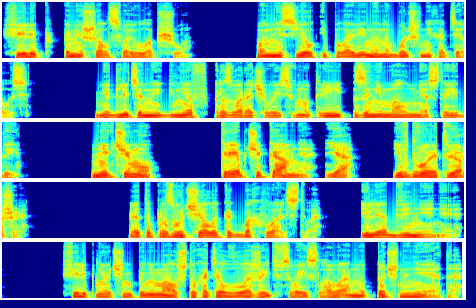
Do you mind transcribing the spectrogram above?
Филипп помешал свою лапшу. Он не съел и половины, но больше не хотелось. Медлительный гнев, разворачиваясь внутри, занимал место еды. «Ни к чему! Крепче камня, я! И вдвое тверже!» Это прозвучало как бахвальство. Или обвинение. Филипп не очень понимал, что хотел вложить в свои слова, но точно не это.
